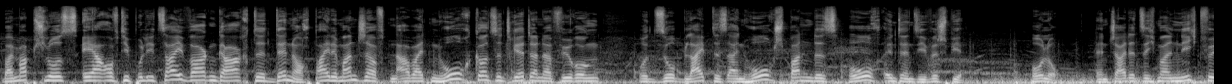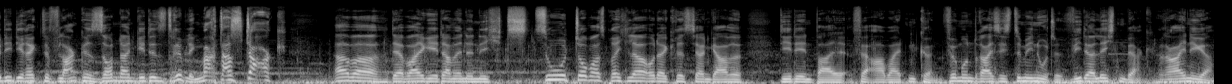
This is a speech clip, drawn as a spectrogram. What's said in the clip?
Beim Abschluss eher auf die Polizeiwagen geachtet, dennoch beide Mannschaften arbeiten hoch konzentriert an der Führung und so bleibt es ein hochspannendes, hochintensives Spiel. Holo entscheidet sich mal nicht für die direkte Flanke, sondern geht ins Dribbling, macht das stark! Aber der Ball geht am Ende nicht zu Thomas Brechler oder Christian Gave, die den Ball verarbeiten können. 35. Minute, wieder Lichtenberg, Reiniger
